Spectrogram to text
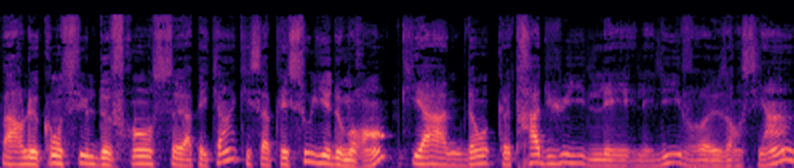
par le consul de France à Pékin qui s'appelait Soulier de Morand, qui a donc traduit les, livres anciens,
